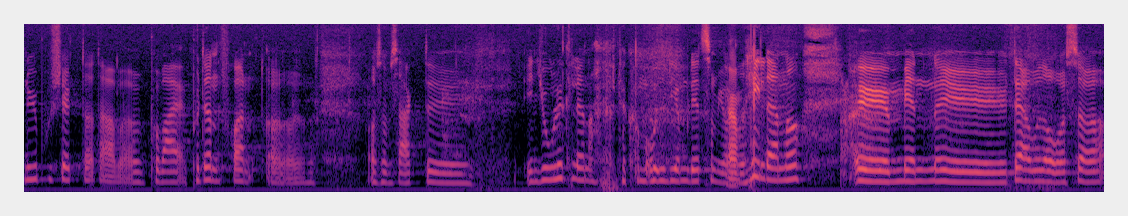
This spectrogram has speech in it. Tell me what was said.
nye projekter, der var på vej på den front, og, og som sagt øh, en julekalender, der kommer ud lige om lidt, som jo er Ja. noget helt andet. Øh, men øh, derudover så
